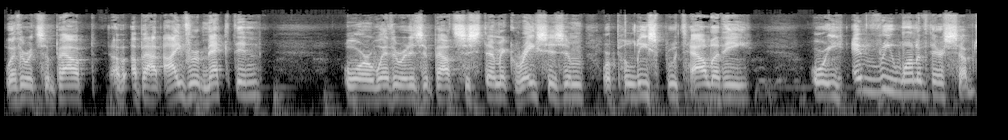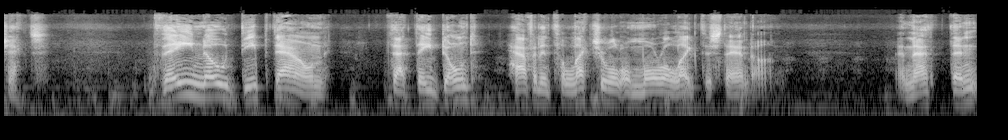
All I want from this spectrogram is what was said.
whether it's about about ivermectin or whether it is about systemic racism or police brutality or every one of their subjects. They know deep down that they don't have an intellectual or moral leg to stand on. And that then,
